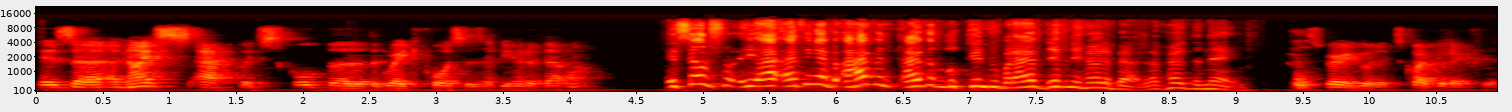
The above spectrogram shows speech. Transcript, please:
There's a, a nice app which is called the, the Great Courses. Have you heard of that one? It sounds. Yeah, I I think I've, I haven't I haven't looked into, it, but I have definitely heard about it. I've heard the name. It's very good. It's quite good actually.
